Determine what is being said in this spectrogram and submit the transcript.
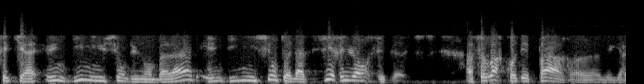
c'est qu'il y a une diminution du nombre de malades et une diminution de la virulence des virus. À savoir qu'au départ, euh, il y a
